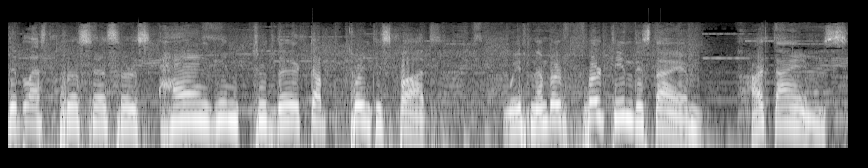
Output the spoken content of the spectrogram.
The blast processors hang into their top 20 spot with number 13 this time hard times.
